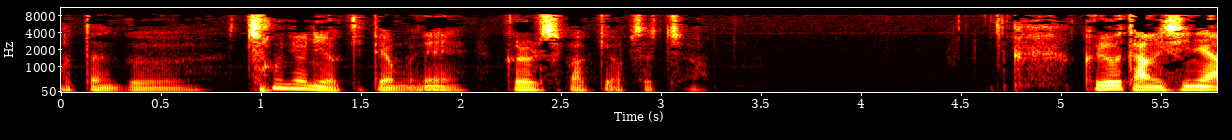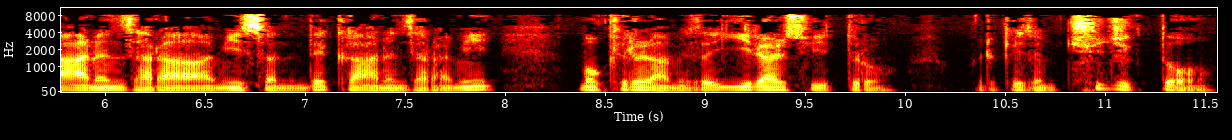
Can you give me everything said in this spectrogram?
어떤 그 청년이었기 때문에 그럴 수밖에 없었죠. 그리고 당신이 아는 사람이 있었는데 그 아는 사람이 목회를 하면서 일할 수 있도록 그렇게 좀 취직도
